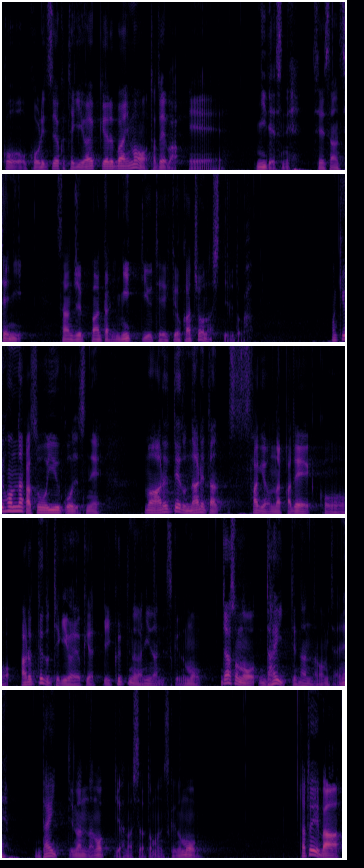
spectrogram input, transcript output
こう、効率よく手際よくやる場合も、例えば、えー、2ですね。生産性2。30分あたり2っていう提供価値を成しているとか。まあ、基本なんかそういうこうですね、まあ、ある程度慣れた作業の中で、こう、ある程度手際よくやっていくっていうのが2なんですけども、じゃあその、台って何なのみたいなね。台って何なのっていう話だと思うんですけども、例えば、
